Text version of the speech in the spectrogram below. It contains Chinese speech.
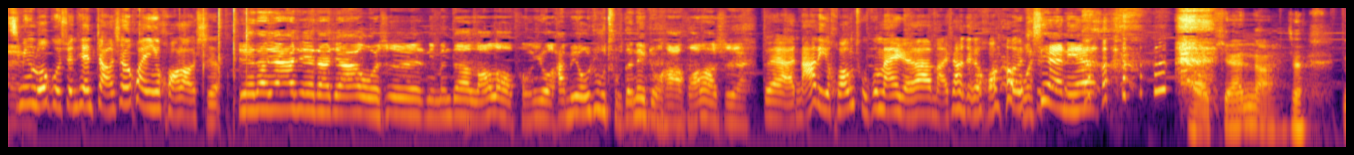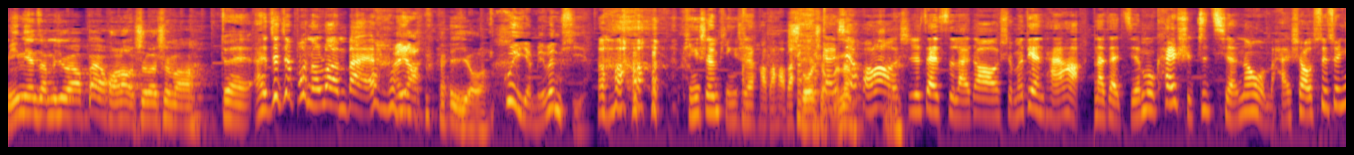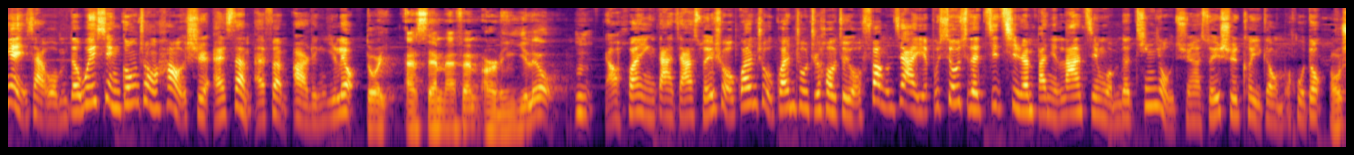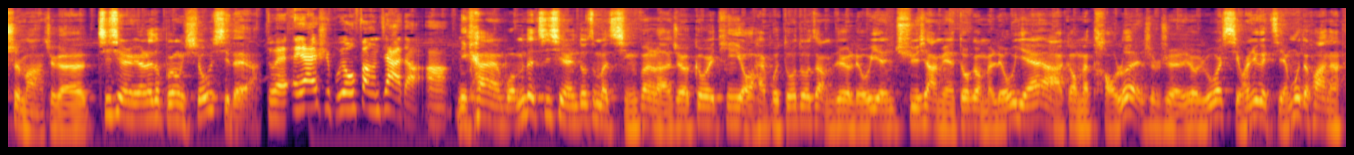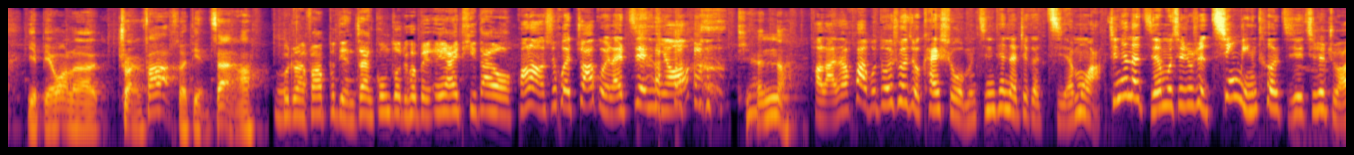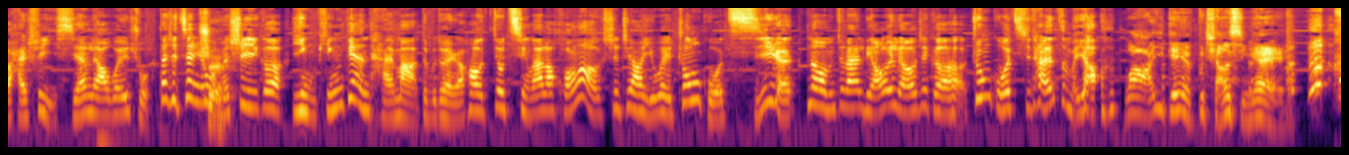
齐鸣，锣鼓喧天，掌声欢迎黄老师。谢谢大家，谢谢大家，我是你们的老老朋友，还没有入土的那种哈，黄老师，对啊，哪里黄土不埋人啊？马上这个黄老师，我谢谢您。哎天哪，这明年咱们就要拜黄老师了是吗？对，哎，这这不能乱拜，哎呀，哎呦，跪也没问题。平身平身，好吧好吧。说什么呢感谢黄老师再次来到什么电台哈。那在节目开始之前呢，我们还是要碎碎念一下，我们的微信公众号是 S M F M 二零一六。对，S M F M 二零一六。嗯，然后欢迎大家随手关注，关注之后就有放假也不休息的机器人把你拉进我们的听友群啊，随时可以跟我们互动。哦，是吗？这个机器人原来都不用休息的呀。对，AI 是不用放假的啊。你看，我们的机器人都这么勤奋了，就各位听友还不多多在我们这个留言区下面多给我们留言啊，跟我们讨论，是不是？就如果喜欢这个节目的话呢，也别忘了转发和点赞啊！不转发不点赞，工作就会被 AI 替代哦。黄老师会抓鬼来见你哦。天哪！好了，那话不多说，就开始我们今天的这个节目啊。今天的节目其实就是清明特辑，其实主要还是以闲聊为主。但是鉴于我们是一个影评电台嘛，对不对？然后就请来了黄老师这样一位中国奇人，那我们就来聊一聊这个中国奇谭怎么样？哇，一点也不强行哎。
